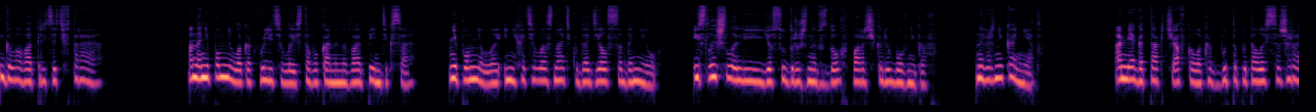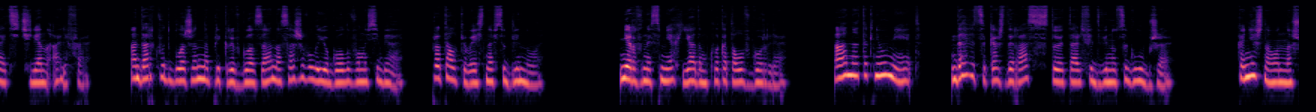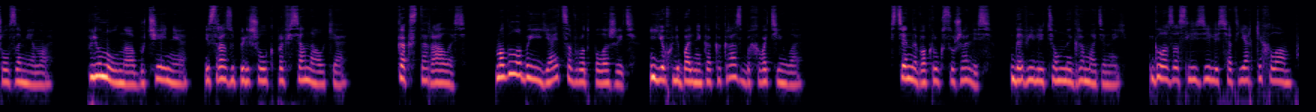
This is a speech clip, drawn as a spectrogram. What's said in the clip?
Глава 32. Она не помнила, как вылетела из того каменного аппендикса. Не помнила и не хотела знать, куда делся Данил. И слышала ли ее судорожный вздох парочка любовников. Наверняка нет. Омега так чавкала, как будто пыталась сожрать член Альфа. А Дарквуд, блаженно прикрыв глаза, насаживал ее голову на себя, проталкиваясь на всю длину. Нервный смех ядом клокотал в горле. А она так не умеет. Давится каждый раз, стоит Альфе двинуться глубже. Конечно, он нашел замену. Плюнул на обучение и сразу перешел к профессионалке. Как старалась. Могла бы и яйца в рот положить. Ее хлебальника как раз бы хватило. Стены вокруг сужались, давили темной громадиной. Глаза слезились от ярких ламп,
